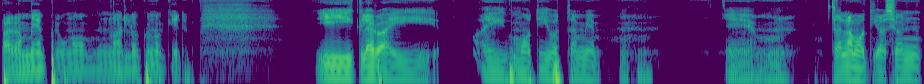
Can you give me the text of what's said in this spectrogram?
pagan bien, pero uno no es lo que uno quiere. Y claro, hay, hay motivos también. Em, está la motivación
